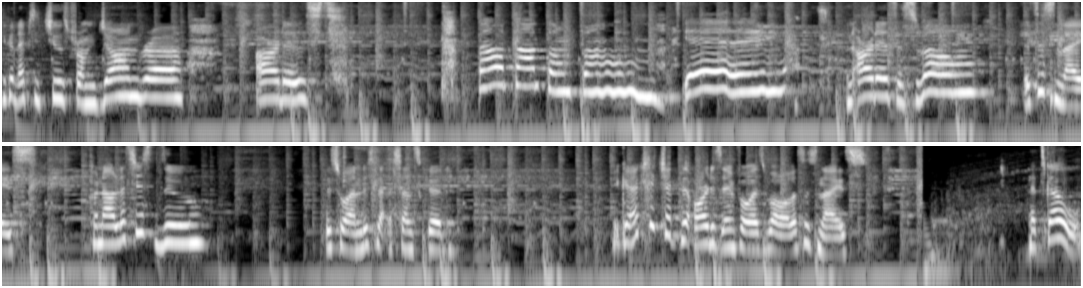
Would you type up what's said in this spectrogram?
You can actually choose from genre, artist. Yay! An artist as well. This is nice. For now, let's just do this one. This sounds good. You can actually check the artist info as well. This is nice. Let's go.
